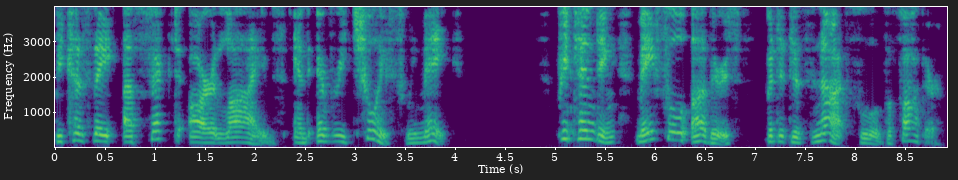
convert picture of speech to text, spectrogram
because they affect our lives and every choice we make. Pretending may fool others, but it does not fool the Father.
